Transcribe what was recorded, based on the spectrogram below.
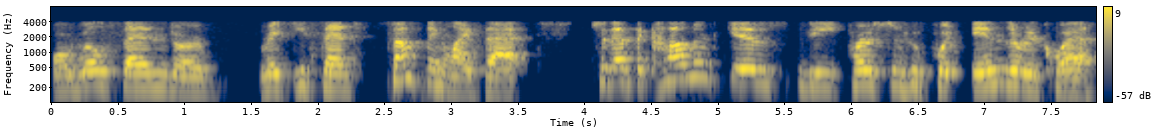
or will send or Reiki sent, something like that, so that the comment gives the person who put in the request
